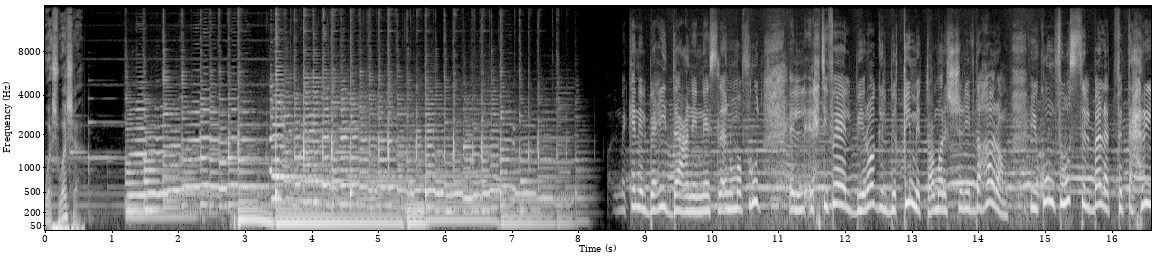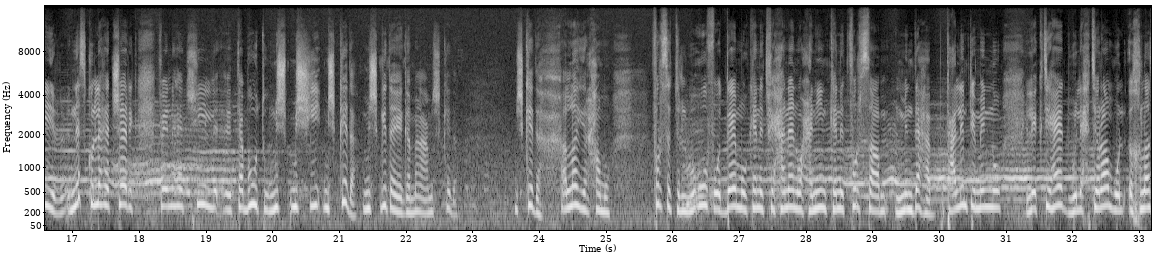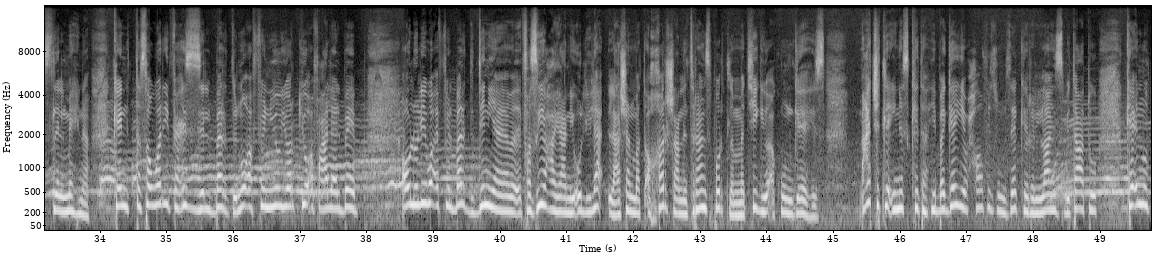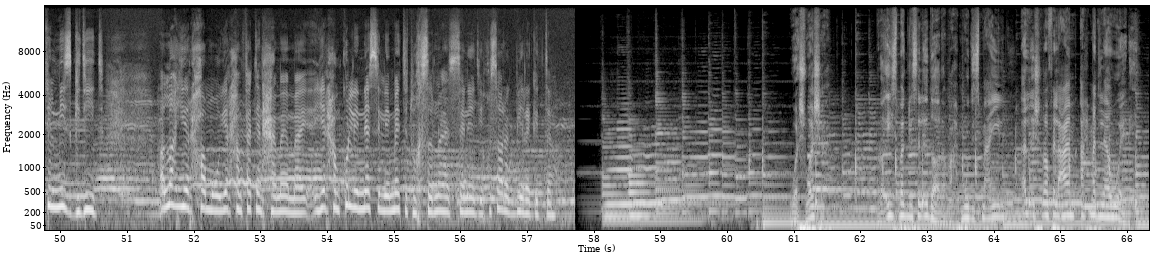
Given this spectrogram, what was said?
وشوشة. المكان البعيد ده عن الناس لأنه مفروض ال- الاحتفال براجل بقيمة عمر الشريف ده هرم. يكون في وسط البلد في التحرير الناس كلها تشارك في إنها تشيل تابوته مش مش مش كده مش كده يا جماعة مش كده. مش كده. الله يرحمه. فرصة الوقوف قدامه كانت في حنان وحنين كانت فرصة من ذهب. اتعلمت منه الاجتهاد والاحترام والإخلاص للمهنة. كانت تصوري في عز البرد نقف في نيويورك يقف على الباب. أقول له ليه واقف في البرد؟ الدنيا فظيعة يعني. يقول لي لا عشان ما اتاخرش عن ال transport لما تيجي أكون جاهز. ما عادش تلاقي ناس كده. يبقى جاي حافظ ومذاكر ال lines بتاعته كأنه تلميذ جديد. الله يرحمه ويرحم فاتن حمامة يرحم كل الناس اللي ماتت وخسرناها السنة دي. خسارة كبيرة جدا. وشوشة رئيس مجلس الإدارة محمود إسماعيل الإشراف العام أحمد الهواري.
